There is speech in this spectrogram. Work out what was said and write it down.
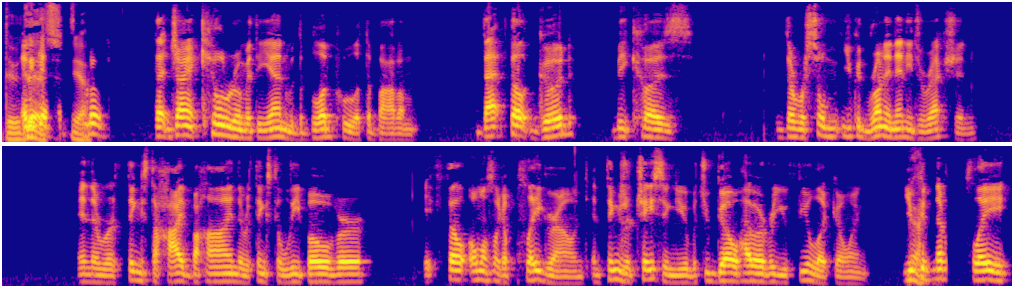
Do And this. again, yeah. sort of that giant kill room at the end with the blood pool at the bottom, that felt good because there were so you could run in any direction, and there were things to hide behind. There were things to leap over. It felt almost like a playground, and things are chasing you, but you go however you feel like going. You Yeah. could never play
